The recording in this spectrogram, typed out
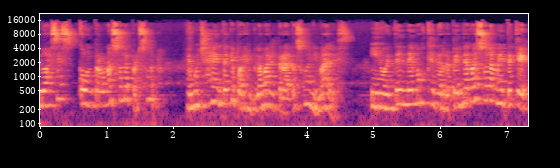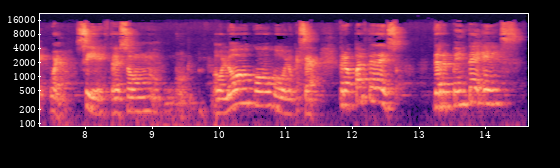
lo haces contra una sola persona. Hay mucha gente que, por ejemplo, maltrata a sus animales y no entendemos que de repente no es solamente que, bueno, sí, estos son o locos o lo que sea, pero aparte de eso, de repente es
